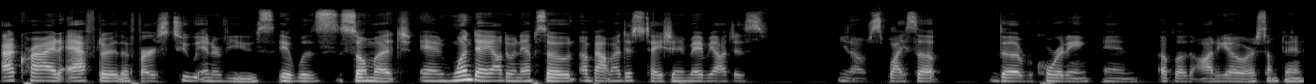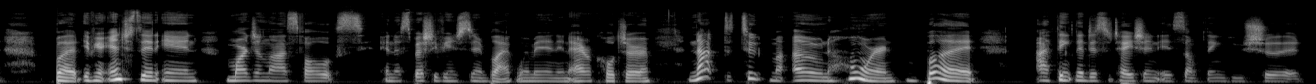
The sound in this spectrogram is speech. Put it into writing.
I cried after the first two interviews. It was so much. And one day I'll do an episode about my dissertation. Maybe I'll just, you know, splice up the recording and upload the audio or something. But if you're interested in marginalized folks, and especially if you're interested in Black women in agriculture, not to toot my own horn, but I think the dissertation is something you should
